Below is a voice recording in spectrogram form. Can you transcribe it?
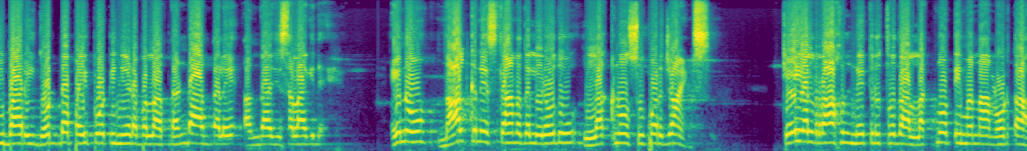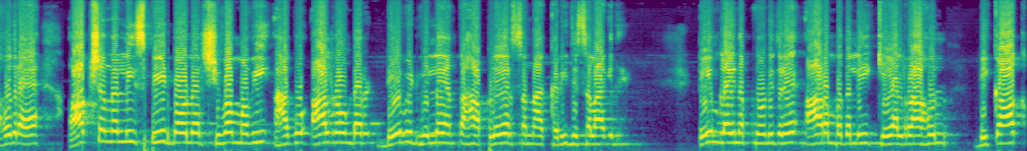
ಈ ಬಾರಿ ದೊಡ್ಡ ಪೈಪೋಟಿ ನೀಡಬಲ್ಲ ತಂಡ ಅಂತಲೇ ಅಂದಾಜಿಸಲಾಗಿದೆ. ಇನ್ನು ನಾಲ್ಕನೇ ಸ್ಥಾನದಲ್ಲಿರೋದು Lucknow Super Giants. KL Rahul ನೇತೃತ್ವದ ಲಕ್ನೋ ಟೀಮ್ ಅನ್ನ ನೋಡ್ತಾ ಹೋದ್ರೆ ಆಕ್ಷನ್ನಲ್ಲಿ ಸ್ಪೀಡ್ ಬೌಲರ್ ಶಿವಂ ಅವಿ ಹಾಗೂ ಆಲ್ರೌಂಡರ್ ಡೇವಿಡ್ ವಿಲ್ಲೆ ಅಂತಹ ಪ್ಲೇಯರ್ಸ್ ಅನ್ನ ಖರೀದಿಸಲಾಗಿದೆ. ಟೀಮ್ ಲೈನ್ ಅಪ್ ನೋಡಿದ್ರೆ ಆರಂಭದಲ್ಲಿ ಕೆಎಲ್ ರಾಹುಲ್, ಡಿಕಾಕ್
